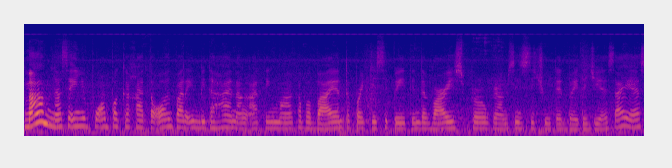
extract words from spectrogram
Ma'am, nasa inyo po ang pagkakataon para imbitahan ang ating mga kababayan to participate in the various programs instituted by the GSIS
